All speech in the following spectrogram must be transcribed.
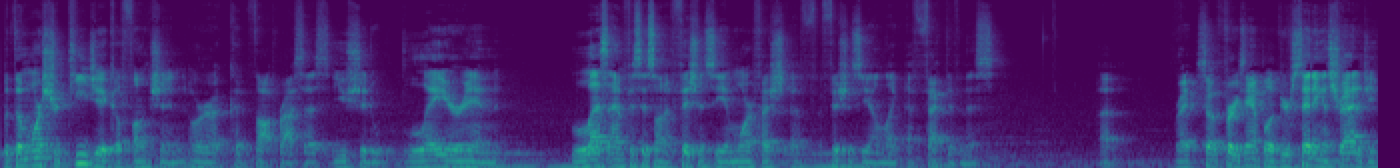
But the more strategic a function or a thought process, you should layer in less emphasis on efficiency and more efficiency on like effectiveness. Uh, right? So, for example, if you're setting a strategy,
